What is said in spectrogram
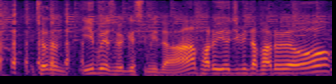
저는 2부에서 뵙겠습니다. 바로 이어집니다. 바로요.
